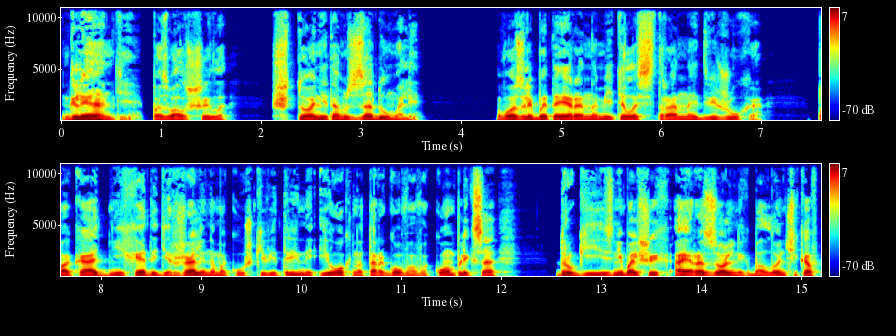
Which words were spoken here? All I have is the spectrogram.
гляньте!» — позвал Шила. «Что они там задумали?» Возле БТРа наметилась странная движуха. Пока одни хеды держали на макушке витрины и окна торгового комплекса, Другие из небольших аэрозольных баллончиков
